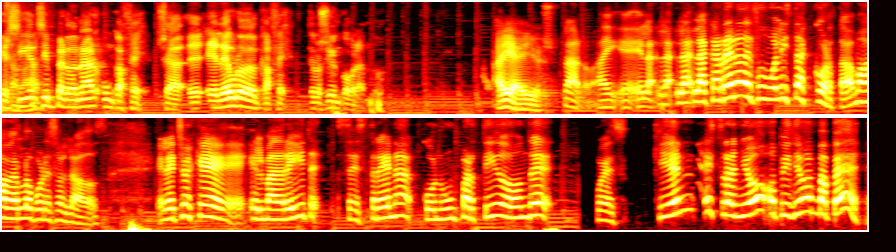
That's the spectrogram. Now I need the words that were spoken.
que siguen sin perdonar un café. O sea, e, el euro del café, te lo siguen cobrando. Ahí a ellos. Claro, eh, la, carrera del futbolista es corta, vamos a verlo por esos lados. El hecho es que el Madrid se estrena con un partido donde, pues, ¿quién extrañó o pidió a Mbappé?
